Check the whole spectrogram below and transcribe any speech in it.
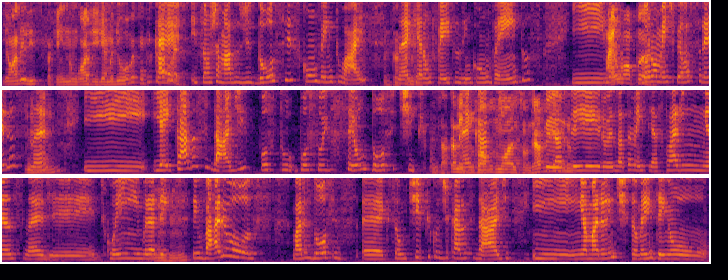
e é uma delícia. Para quem não gosta de gema de ovo é complicado, É, mas e são chamados de doces conventuais, né? Exatamente. Que eram feitos em conventos. E no- Europa. Uhum. normalmente pelas freiras, né? E, e aí cada cidade possui o seu doce típico. exatamente, né? os Cada- ovos moles são de De aveiro. Aveiro, exatamente. Tem as clarinhas, né? De, de Coimbra. Uhum. Tem, tem vários, vários doces é, que são típicos de cada cidade. E em Amarante também tem o,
